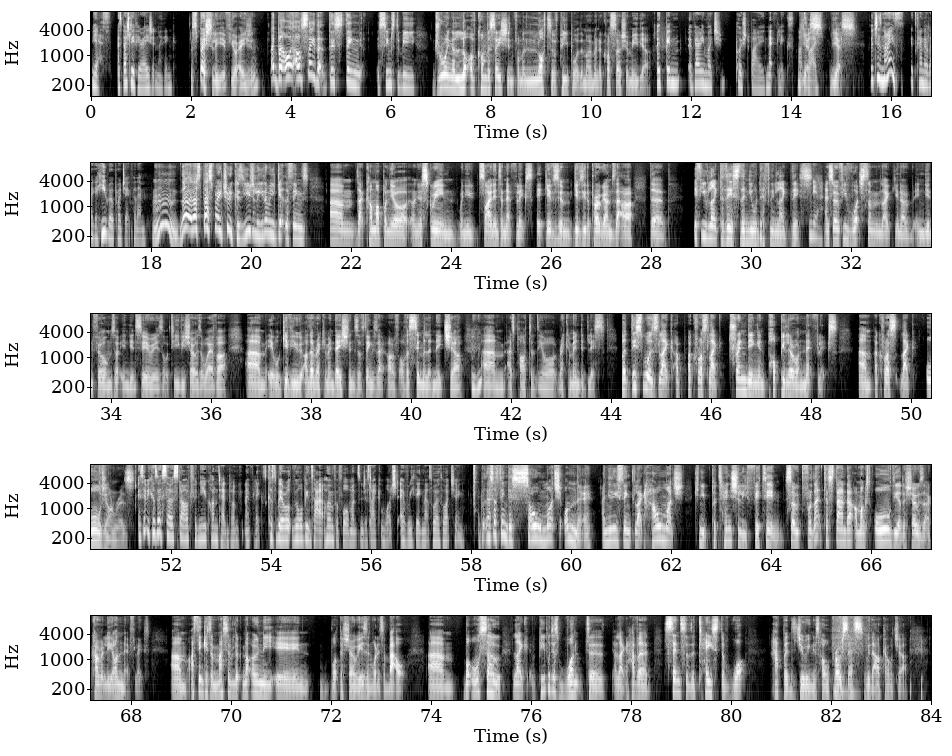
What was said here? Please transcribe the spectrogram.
Yes. Especially if you're Asian, I think. especially if you're Asian. Uh, But I'll say that this thing seems to be drawing a lot of conversation from a lot of people at the moment across social media. It's been very much pushed by Netflix. That's why. yes. Yes. Which is nice. It's kind of like a hero project for them. Mm, no, that's that's very true. Because usually, you know, when you get the things um, that come up on your on your screen when you sign into Netflix, it gives them gives you the programs that are the if you liked this, then you'll definitely like this. Yeah. And so if you've watched some like you know Indian films or Indian series or TV shows or whatever, um, it will give you other recommendations of things that are of, of a similar nature Mhm. um, as part of your recommended list. But this was like a, across like trending and popular on Netflix um, across like all genres. Is it because we're so starved for new content on Netflix? Because we're all, we've all been sat at home for four months and just like watched everything that's worth watching. But that's the thing. There's so much on there, and then you think like, how much can you potentially fit in? So for that to stand out amongst all the other shows that are currently on Netflix, um, I think is a massive look not only in what the show is and what it's about, Um, but also like people just want to like have a sense of the taste of what happens during this whole process with our culture.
